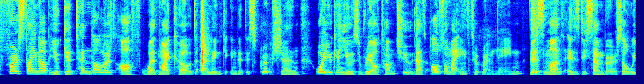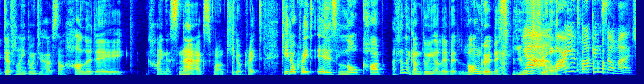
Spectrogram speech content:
first sign up, you get $10 off with my code. I link in the description. Or you can use Real Tom Chu. That's also my Instagram name. This month is December, so we're definitely going to have some holiday kind of snacks from Keto Crate. Keto Crate is low carb. I feel like I'm doing a little bit longer than usual. Yeah. Why are you talking so much?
